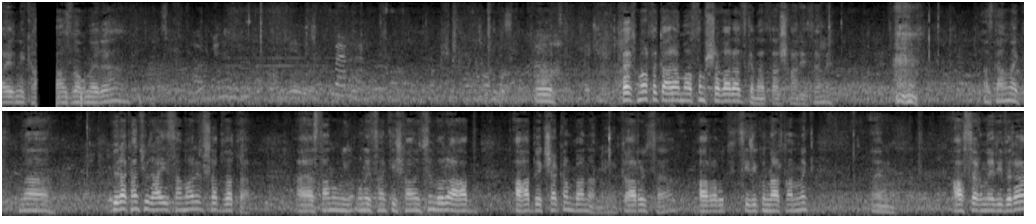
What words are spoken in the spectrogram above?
հայրենիք հանձնողները ու Բայց մարդը կարամ ասում շվարած գնաց աշխարհից, էլի։ Հասկանում եք, նա յուրաքանչյուր հայից համար էլ շատ վատ է։ Հայաստանում ունեցանք իշխանություն, որը ահա ահաբեկչական բան է, մի կառույց է, առավոտի ցիրիկուն արտանում ենք ասեղների վրա,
